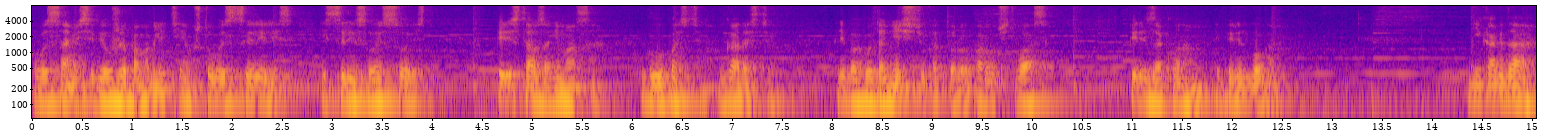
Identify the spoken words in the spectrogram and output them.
Вы сами себе уже помогли тем, что вы исцелились, исцелив свою совесть, перестав заниматься глупостью, гадостью, либо какой-то нечистью, которую поручит вас перед законом и перед Богом. Никогда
